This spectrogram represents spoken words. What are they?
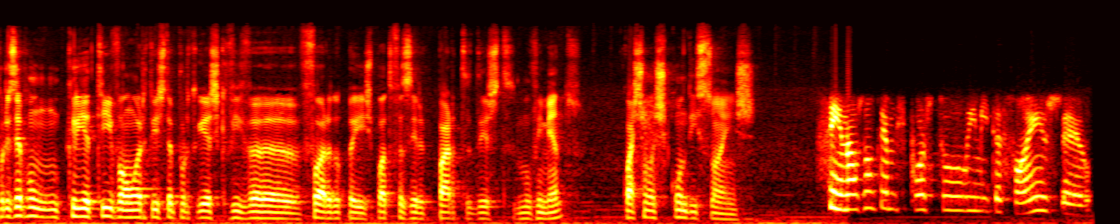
por exemplo, um criativo ou um artista português que viva fora do país pode fazer parte deste movimento? Quais são as condições? Sim, nós não temos posto limitações. É, o,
